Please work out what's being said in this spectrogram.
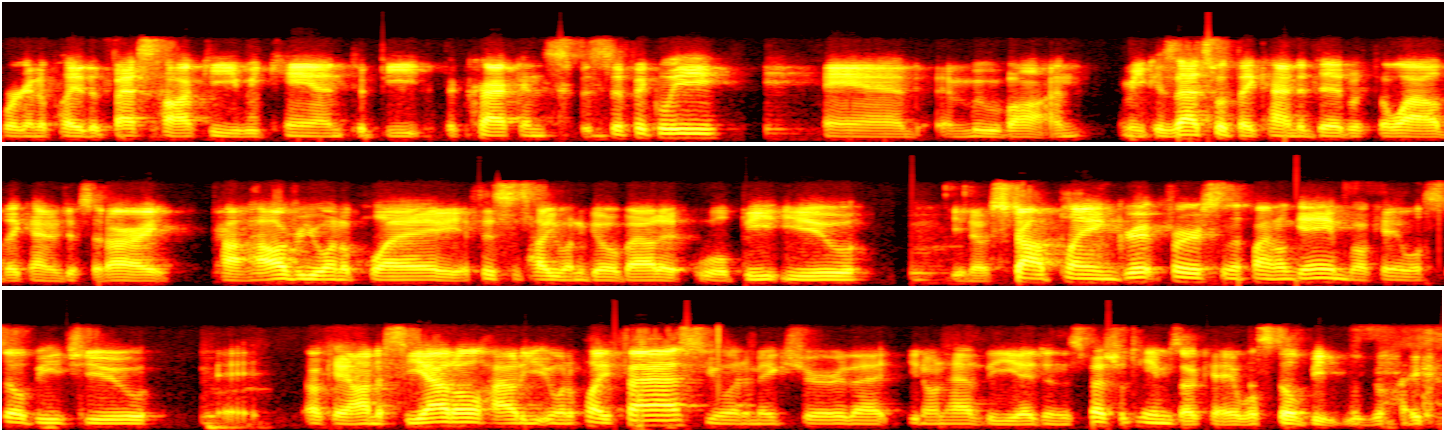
we're going to play the best hockey we can to beat the Kraken specifically and and move on. I mean, because that's what they kind of did with the Wild. They kind of just said, all right, however you want to play, if this is how you want to go about it, we'll beat you. You know, stop playing grit first in the final game. Okay, we'll still beat you. Okay, on to Seattle. How do you want to play fast? You want to make sure that you don't have the edge in the special teams. Okay, we'll still beat you. Like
